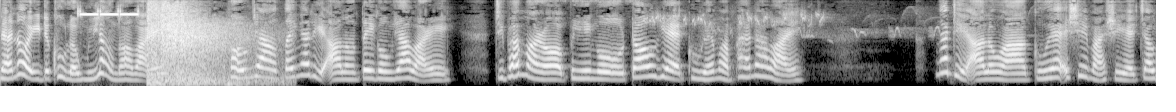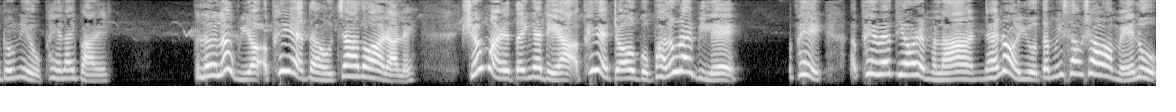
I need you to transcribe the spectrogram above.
နန်းတော်ကြီးတစ်ခုလုံးမီးလောင်သွားပါတယ် ဘုံကြောင့်တိုင်းငတ်တွေအားလုံးတိတ်ကုန်ကြပါတယ်။ဒီဘက်မှာတော့ဘရင်ကိုတောအုပ်ရဲ့ဂူထဲမှာဖမ်းထားပါတယ်။ငတ်တွေအားလုံးကဂူရဲ့အရှိမရှိရဲ့ကြောက်တုံးတွေကိုဖယ်လိုက်ပါတယ်။ဘယ်လိုလုပ်ပြီးတော့အဖေရဲ့အတန်ကိုကြားသွားရတာလဲ။ရုပ်မာတဲ့တိုင်းငတ်တွေကအဖေရဲ့တောအုပ်ကိုဘာလုပ်လိုက်ပြီလဲ။အဖေအဖေပဲပြောတယ်မလားနန်းတော်ကြီးကိုတမီးဆောင်ရှောက်ရမယ်လို့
